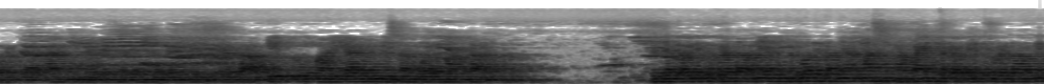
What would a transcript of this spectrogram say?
pekerjaan menjaga saya pintu kereta api lumayan bisa buat makan. Penjaga pintu kereta api yang kedua ditanya, Mas ngapain jaga pintu kereta api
